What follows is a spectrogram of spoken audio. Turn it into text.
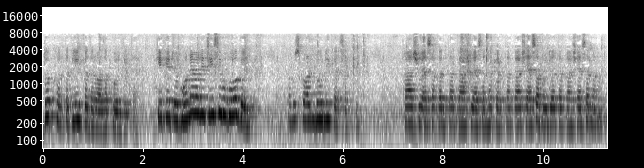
دکھ اور تکلیف کا دروازہ کھول دیتا ہے۔ کیونکہ جو ہونے والی چیز وہ ہو گئی۔ اب اس کو انڈو نہیں کر سکتے۔ کاش وہ ایسا کرتا، کاش وہ ایسا نہ کرتا، کاش ایسا ہو جاتا، کاش ایسا نہ ہوتا۔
